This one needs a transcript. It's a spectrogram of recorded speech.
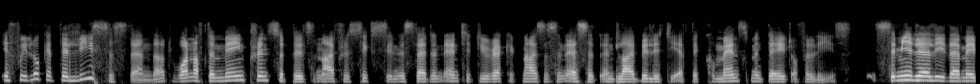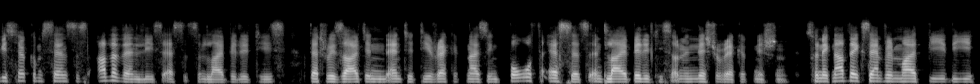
if we look at the leases standard, one of the main principles in IFRS 16 is that an entity recognizes an asset and liability at the commencement date of a lease. Similarly, there may be circumstances other than lease assets and liabilities that result in an entity recognizing both assets and liabilities on initial recognition. So, another example might be the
